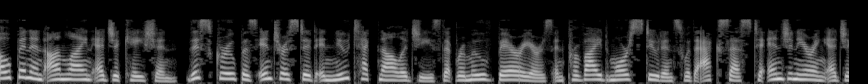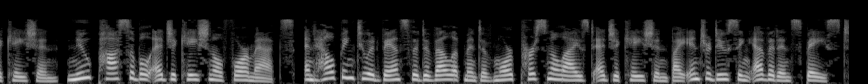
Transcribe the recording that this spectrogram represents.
Open and online education This group is interested in new technologies that remove barriers and provide more students with access to engineering education, new possible educational formats, and helping to advance the development of more personalized education by introducing evidence-based,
